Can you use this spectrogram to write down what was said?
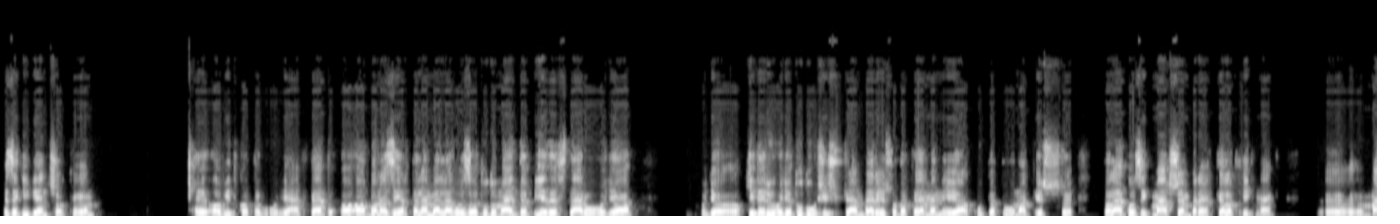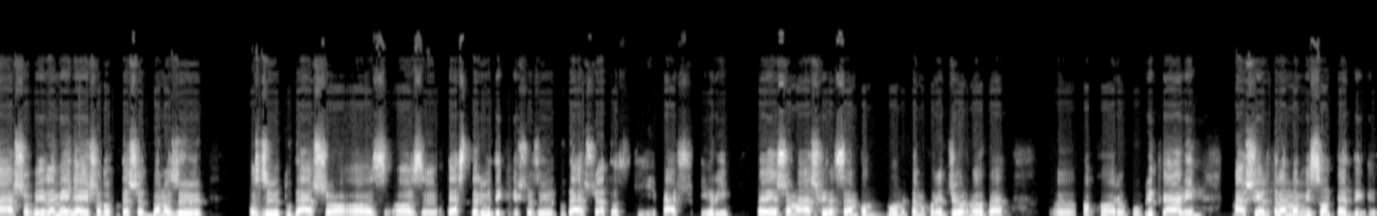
ezek igencsak avid kategóriák. Tehát abban az értelemben lehozza a tudományt a piedesztáról, hogy, a, hogy a, kiderül, hogy a tudós is ember, és oda kell mennie a kutatónak, és találkozik más emberekkel, akiknek más a véleménye, és adott esetben az ő, az ő tudása az, az tesztelődik, és az ő tudását az kihívás éri, teljesen másféle szempontból, mint amikor egy journalbe akar publikálni. Más értelemben viszont eddig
